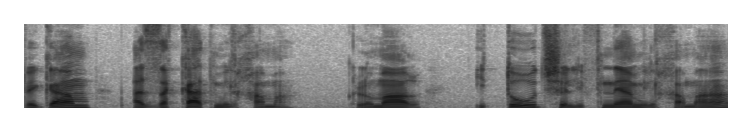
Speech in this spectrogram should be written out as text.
וגם אזעקת מלחמה, כלומר איתות שלפני המלחמה,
